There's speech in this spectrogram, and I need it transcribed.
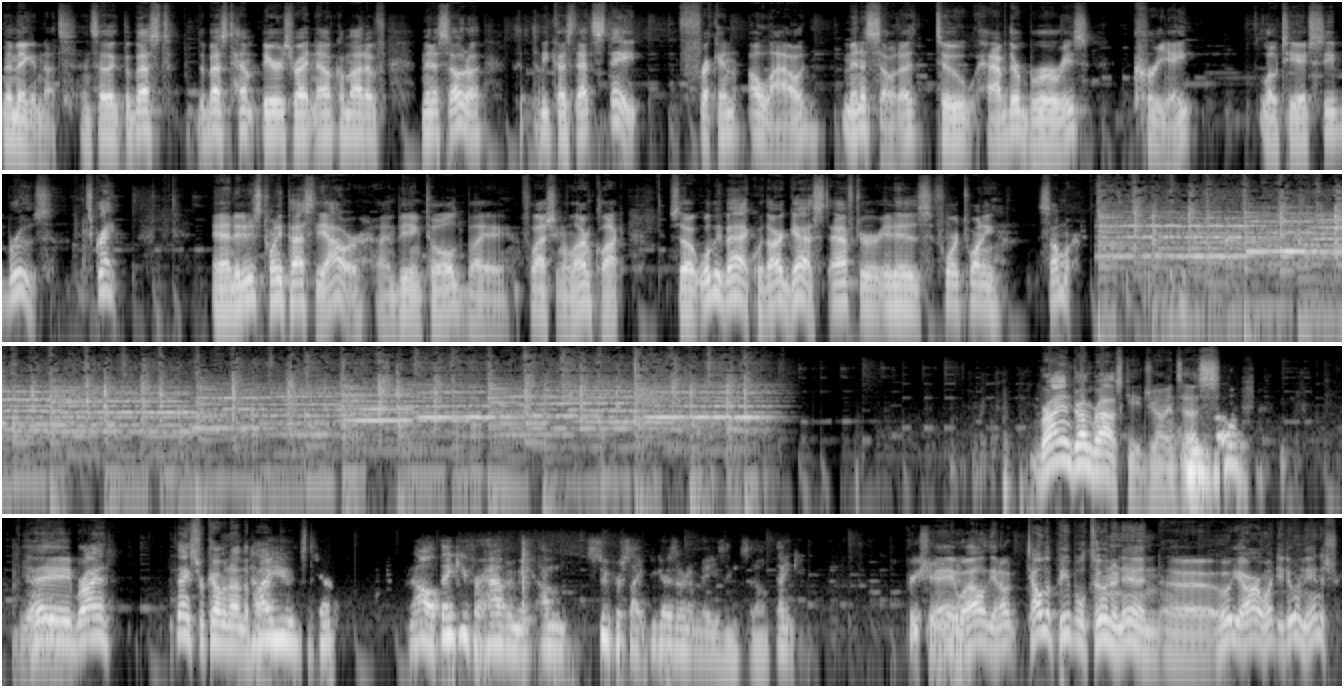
they make it nuts. And so, like the best, the best hemp beers right now come out of Minnesota because that state fricking allowed Minnesota to have their breweries create low THC brews. It's great. And it is 20 past the hour, I'm being told by a flashing alarm clock. So we'll be back with our guest after it is 420 somewhere. Brian Drumbrowski joins us. Hey, Brian. Thanks for coming on the How podcast. you? Oh, no, thank you for having me. I'm super psyched. You guys are amazing. So thank you. Appreciate hey, it. Hey, well, you know, tell the people tuning in uh, who you are what you do in the industry.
